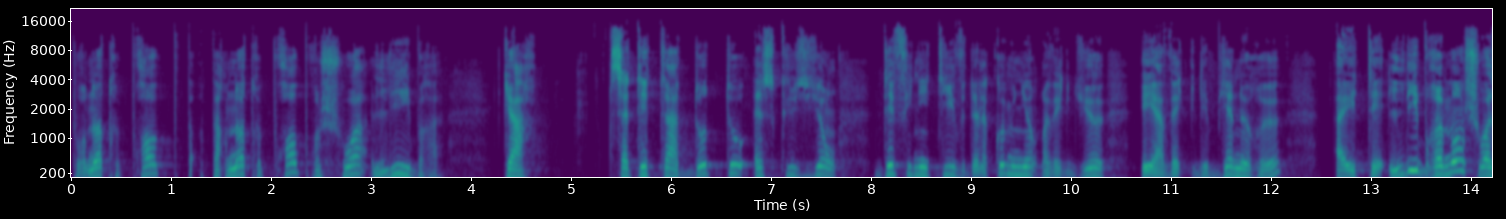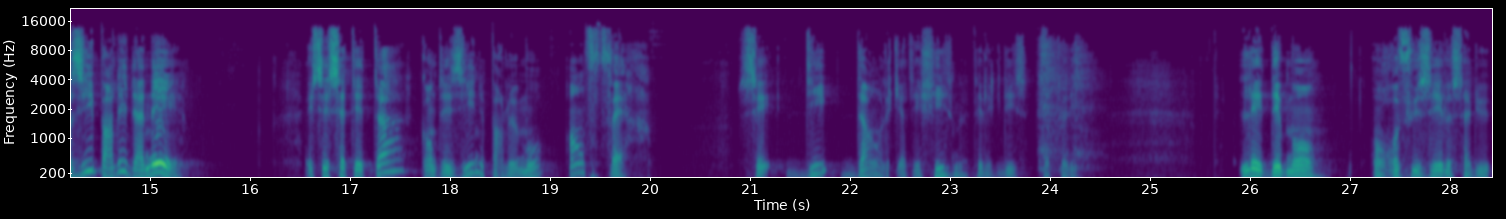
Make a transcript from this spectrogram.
par notre propre choix libre car cet état d'auto-exclusion définitive de la communion avec Dieu et avec les bienheureux a été librement choisi par les damnés. Et c'est cet état qu'on désigne par le mot enfer. C'est dit dans le catéchisme de l'Église catholique. Les démons ont refusé le salut.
